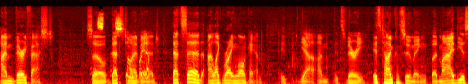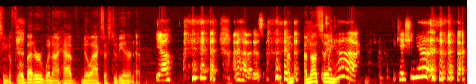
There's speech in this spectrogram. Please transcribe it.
I'm very fast. So That's- that's, that's to my going advantage. That said, I like writing longhand. It, yeah, I'm. It's very. It's time consuming, but my ideas seem to flow better when I have no access to the internet. Yeah. I know how that is. I'm. I'm not saying. like, ah, application yet?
